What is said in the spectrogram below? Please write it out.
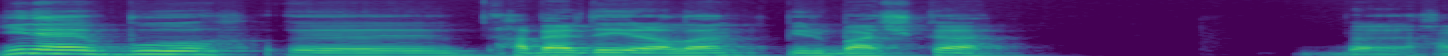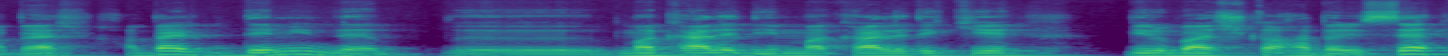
Yine bu e, haberde yer alan bir başka e, haber, haber demeyeyim de e, makale diyeyim, makaledeki bir başka haber ise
